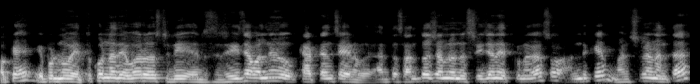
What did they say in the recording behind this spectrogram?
ఓకే? ఇప్పుడు నువ్వు ఎత్తుకున్నది ఎవరు? శ్రీ- శ్రీజ వల్లనే నువ్వు కెప్టెన్సీ అయినవు అంత సంతోషంలో నువ్వు శ్రీజను ఎత్తుకున్నావు సో అందుకే మనుషులను అంతా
